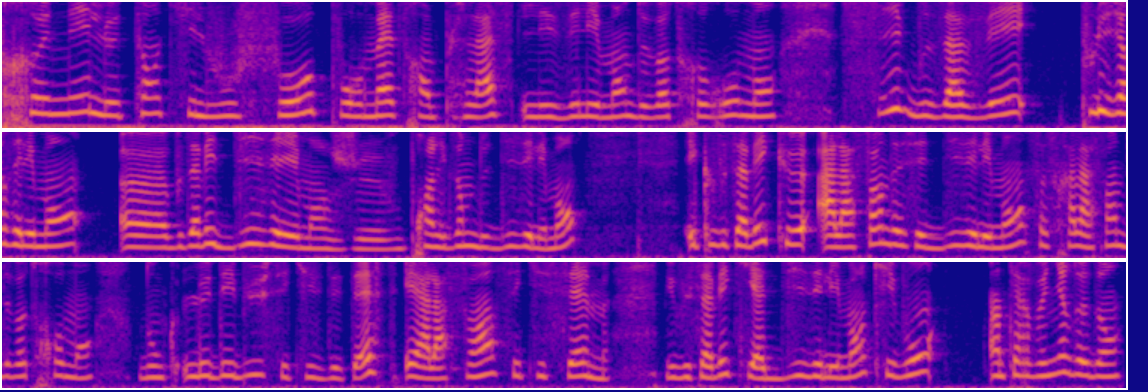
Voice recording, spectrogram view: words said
Prenez le temps qu'il vous faut pour mettre en place les éléments de votre roman. Si vous avez plusieurs éléments, euh, vous avez 10 éléments, je vous prends l'exemple de 10 éléments, et que vous savez que à la fin de ces 10 éléments, ça sera la fin de votre roman. Donc le début c'est qu'ils se détestent et à la fin c'est qu'ils s'aiment. Mais vous savez qu'il y a 10 éléments qui vont intervenir dedans.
